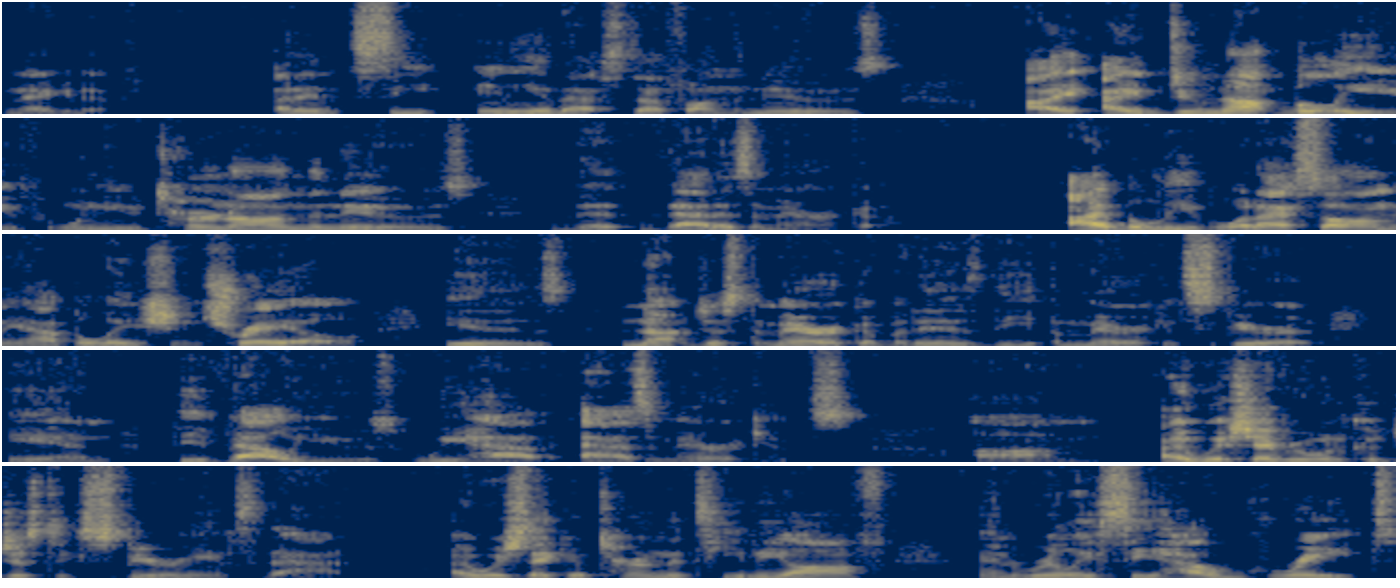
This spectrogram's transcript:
negative. I didn't see any of that stuff on the news. I, I do not believe when you turn on the news that that is America. I believe what I saw on the Appalachian Trail is not just America, but is the American spirit and the values we have as Americans. Um, I wish everyone could just experience that. I wish they could turn the TV off and really see how great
